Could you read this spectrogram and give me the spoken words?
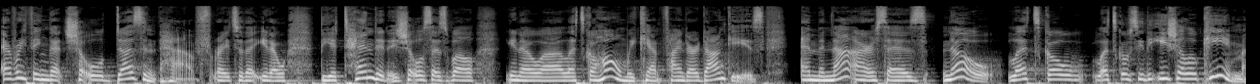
everything that Shaul doesn't have, right? So that you know the attendant, Shaul says, "Well, you know, uh, let's go home. We can't find our donkeys." And the Na'ar says, no, let's go, let's go see the Ish Elokim,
